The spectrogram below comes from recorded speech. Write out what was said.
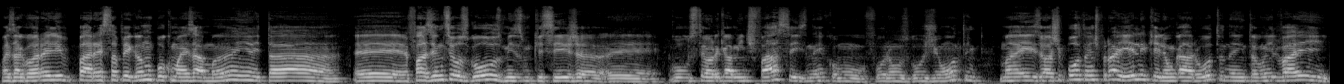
Mas agora ele parece estar tá pegando um pouco mais a manha e tá é, fazendo seus gols, mesmo que seja é, gols teoricamente fáceis, né? Como foram os gols de ontem. Mas eu acho importante para ele, que ele é um garoto, né? Então ele vai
